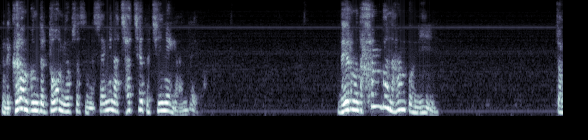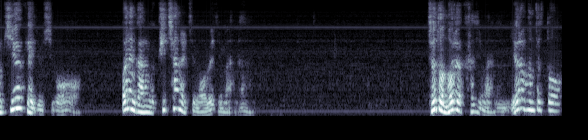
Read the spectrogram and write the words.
근데 그런 분들 도움이 없었으면 세미나 자체도 진행이 안 돼요. 근데 여러분들 한분 한 분이 좀 기억해 주시고, 은행 가는 거 귀찮을지 모르지만, 저도 노력하지만, 여러분들도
